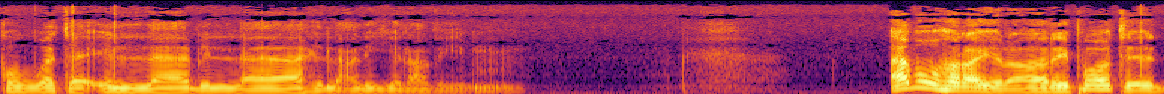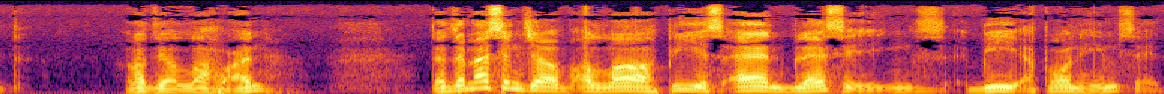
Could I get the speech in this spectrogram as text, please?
قوة إلا بالله العلي العظيم Abu Huraira reported رضي الله عنه that the messenger of Allah peace and blessings be upon him said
